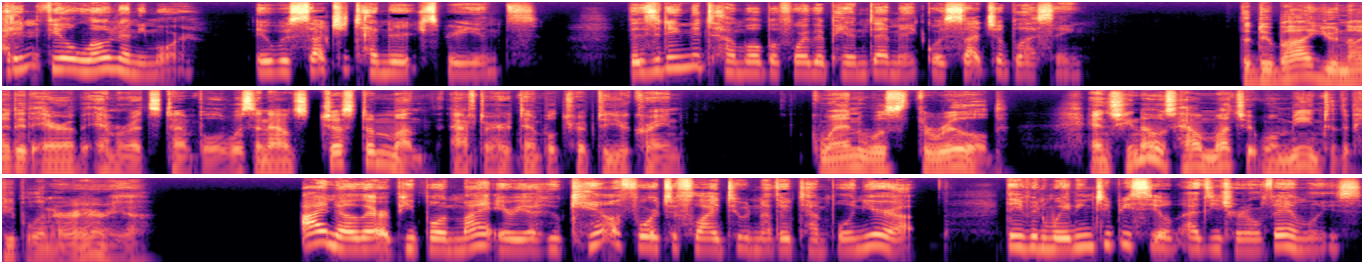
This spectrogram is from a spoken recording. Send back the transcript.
I didn't feel alone anymore. It was such a tender experience. Visiting the temple before the pandemic was such a blessing. The Dubai United Arab Emirates Temple was announced just a month after her temple trip to Ukraine. Gwen was thrilled, and she knows how much it will mean to the people in her area. I know there are people in my area who can't afford to fly to another temple in Europe. They've been waiting to be sealed as eternal families.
